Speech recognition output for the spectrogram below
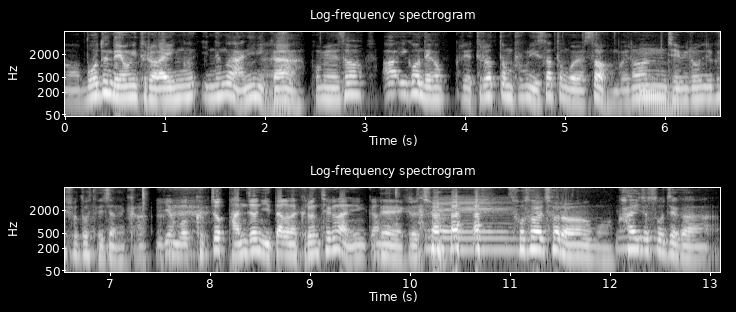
어, 모든 내용이 들어가 있는, 있는 건 아니니까 보면서 아 이거 내가 그래 들었던 부분이 있었던 거였어. 뭐 이런 재미로 읽으셔도 되지 않을까. 이게 뭐 극적 반전이 있다거나 그런 책은 아니니까. 네, 그렇죠. 네. 소설처럼 뭐 카이조 소재가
